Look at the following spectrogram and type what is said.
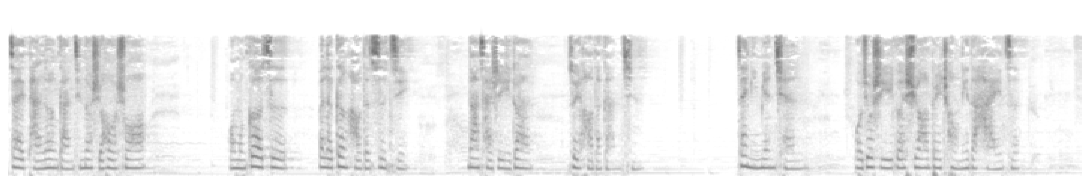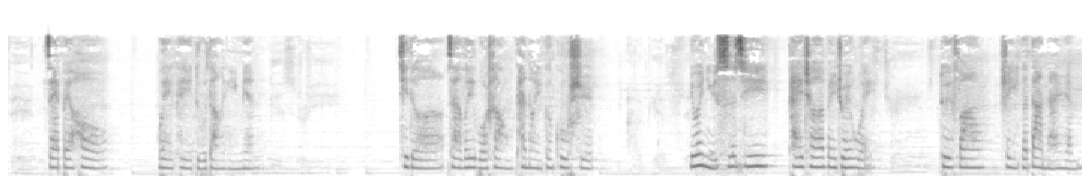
在谈论感情的时候说：“我们各自为了更好的自己，那才是一段最好的感情。”在你面前。我就是一个需要被宠溺的孩子，在背后，我也可以独当一面。记得在微博上看到一个故事，一位女司机开车被追尾，对方是一个大男人，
